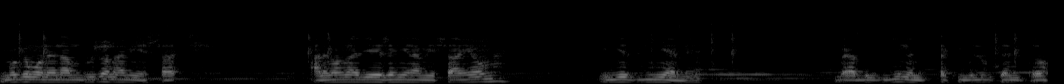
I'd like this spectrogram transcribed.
Mogą one nam dużo namieszać. Ale mam nadzieję, że nie namieszają i nie zginiemy. Bo aby zginąć z takim lutem, to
